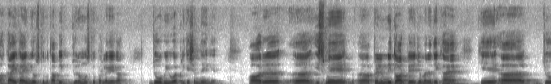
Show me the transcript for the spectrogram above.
हकाइक आएँगे उसके मुताबिक जुर्म उसके ऊपर लगेगा। जो भी वो एप्लीकेशन देंगे। और इसमें प्रिलिमिनरी तौर पे जो मैंने देखा है कि जो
